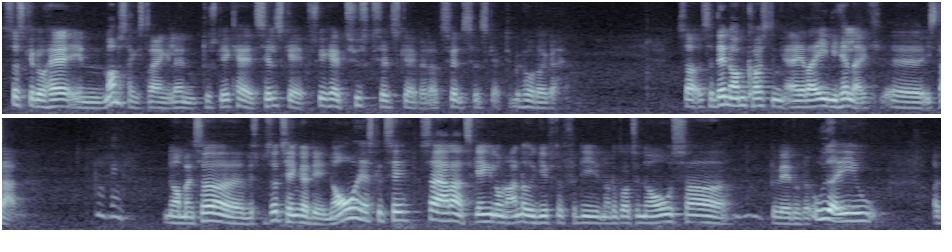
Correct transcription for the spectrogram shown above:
så skal du have en momsregistrering i landet. Du skal ikke have et selskab, du skal ikke have et tysk selskab eller et svensk selskab. Det behøver du ikke at have. Så, så den omkostning er der egentlig heller ikke øh, i starten. Okay. Når man så, øh, hvis man så tænker, at det er Norge, jeg skal til, så er der til gengæld nogle andre udgifter, fordi når du går til Norge, så bevæger du dig ud af EU, og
